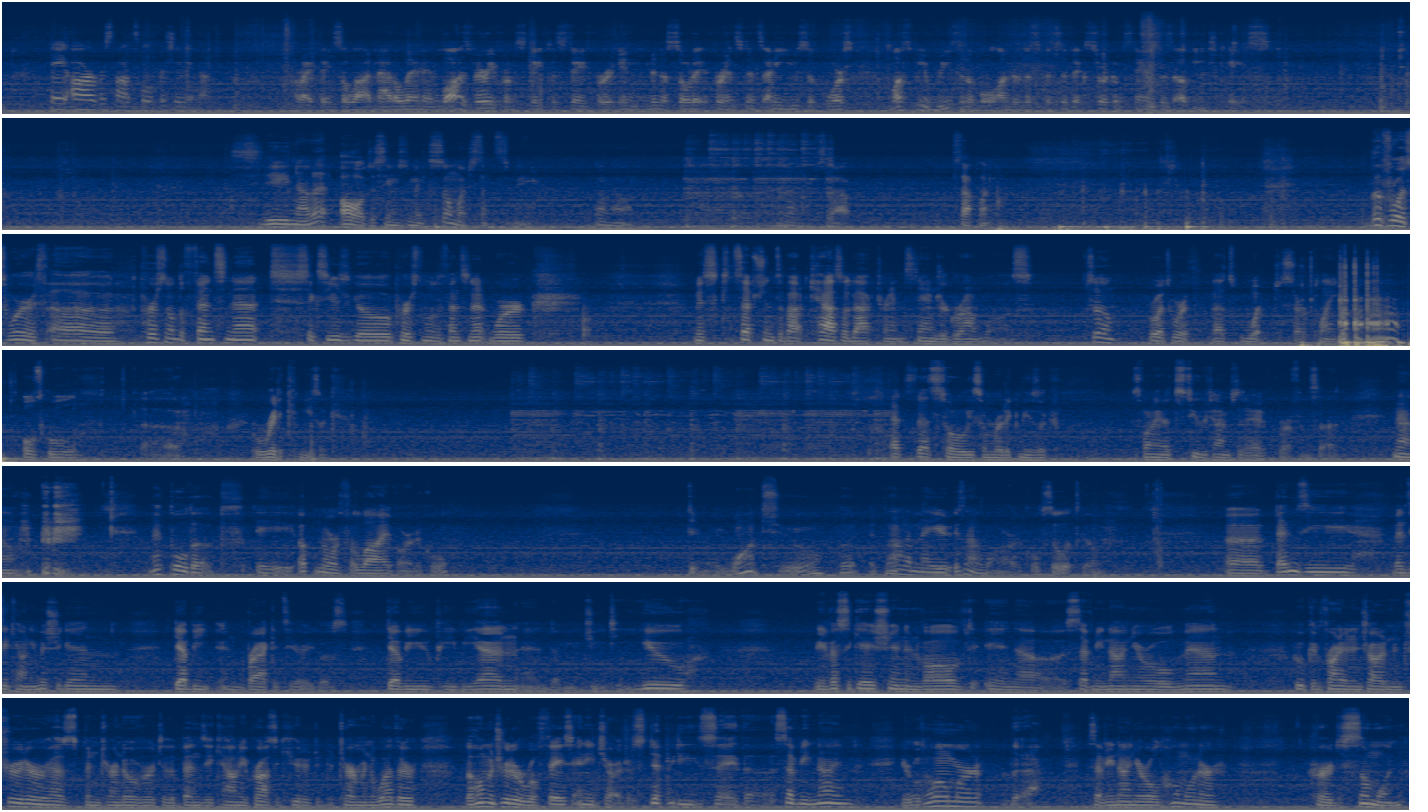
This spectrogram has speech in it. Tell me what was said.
They are responsible for shooting them. All right, thanks a lot, Madeline. And laws vary from state to state. For in Minnesota, for instance, any use of force must be reasonable under the specific circumstances of each case. See, now that all just seems to make so much sense to me. Oh no. Stop. Stop playing. But for what's worth, uh, Personal Defense Net, six years ago, Personal Defense Network, misconceptions about castle doctrine and stand your ground laws. So, for what's worth, that's what just started playing. Old school uh, Riddick music. That's that's totally some Riddick music. It's funny that's two times today I've referenced that. Now I pulled up a Up North Alive article. Didn't really want to, but it's not a ma- it's not a long article, so let's go. Uh, Benzie, Benzie County, Michigan. Debbie in brackets here. He goes WPBN and WGTU. The investigation involved in a 79-year-old man who confronted and shot an intruder, has been turned over to the Benzie County prosecutor to determine whether the home intruder will face any charges. Deputies say the 79-year-old homeowner, the 79-year-old homeowner heard someone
